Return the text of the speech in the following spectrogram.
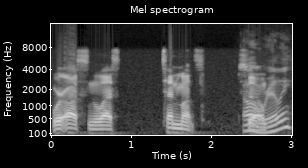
were us in the last 10 months. So, oh, really?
